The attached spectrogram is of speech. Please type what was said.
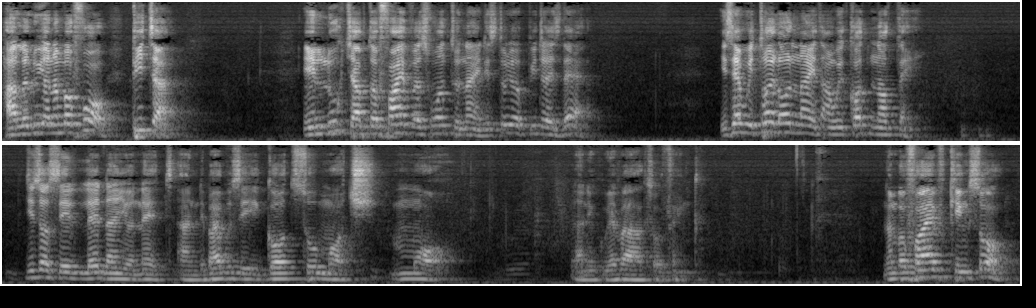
Hallelujah. Number four, Peter. In Luke chapter 5, verse 1 to 9, the story of Peter is there. He said, We toiled all night and we caught nothing. Jesus said, Let down your net. And the Bible says he got so much more than he could ever ask or think. Number five, King Saul.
